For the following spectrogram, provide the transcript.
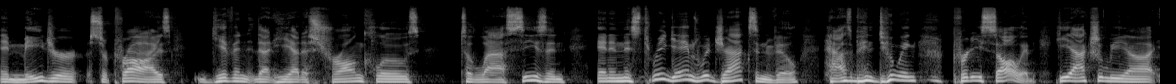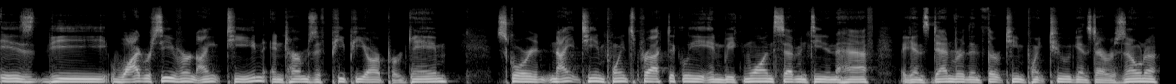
a major surprise given that he had a strong close to last season and in his three games with Jacksonville has been doing pretty solid. He actually uh, is the wide receiver 19 in terms of PPR per game. Scored 19 points practically in week one, 17 and a half against Denver, then 13.2 against Arizona.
